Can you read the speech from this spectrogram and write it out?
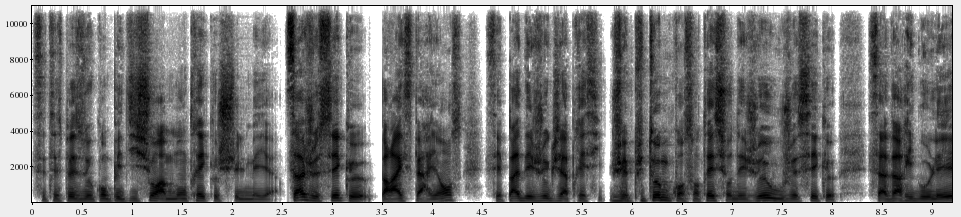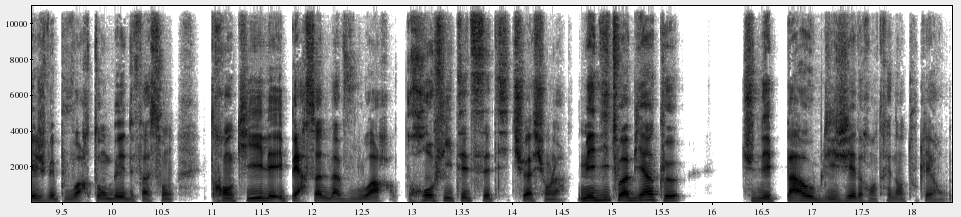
cette espèce de compétition à montrer que je suis le meilleur. Ça, je sais que par expérience, c'est pas des jeux que j'apprécie. Je vais plutôt me concentrer sur des jeux où je sais que ça va rigoler, je vais pouvoir tomber de façon tranquille et personne va vouloir profiter de cette situation-là. Mais dis-toi bien que tu n'es pas obligé de rentrer dans toutes les rondes.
